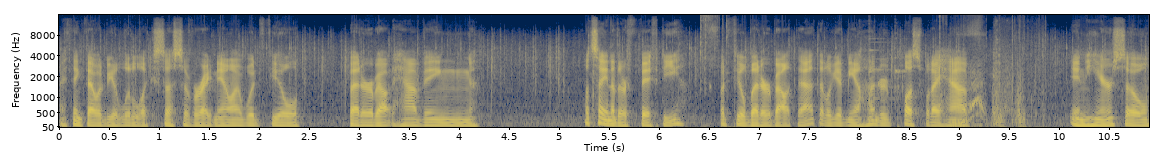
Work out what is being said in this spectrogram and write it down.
I think that would be a little excessive right now. I would feel better about having, let's say another 50. I'd feel better about that. That'll give me 100 plus what I have in here. So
